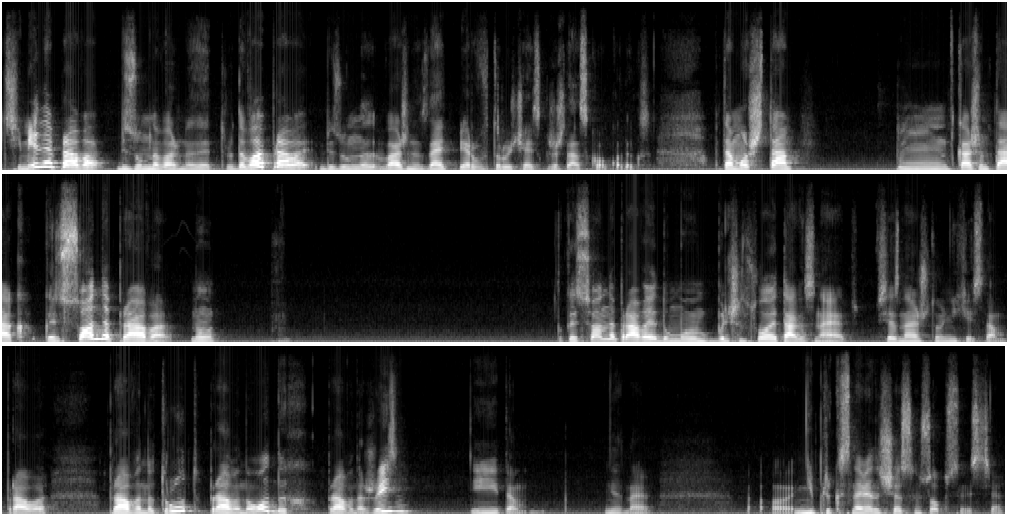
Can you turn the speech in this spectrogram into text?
семейное право, безумно важно знать трудовое право, безумно важно знать первую, вторую часть Гражданского кодекса. Потому что, скажем так, конституционное право, ну, конституционное право, я думаю, большинство и так знает. Все знают, что у них есть там право, право на труд, право на отдых, право на жизнь и там, не знаю, э, неприкосновенность частной собственности.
